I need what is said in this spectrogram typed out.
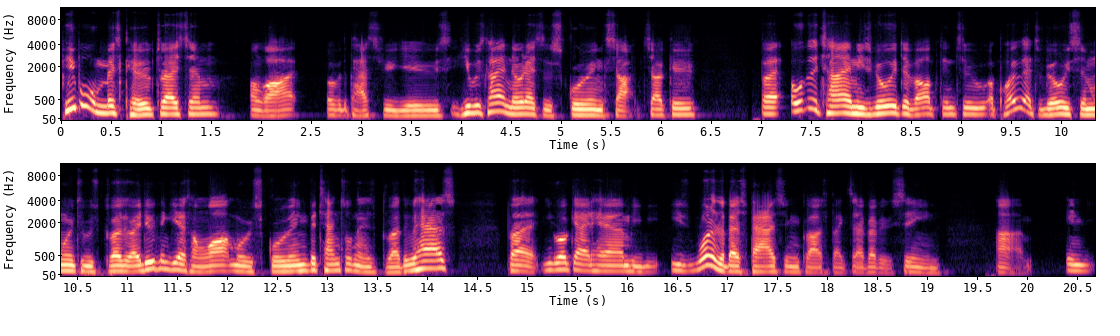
people mischaracterized him a lot over the past few years. He was kind of known as the scoring shot chucker, but over time he's really developed into a player that's really similar to his brother. I do think he has a lot more scoring potential than his brother has, but you look at him, he he's one of the best passing prospects I've ever seen. Um, and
